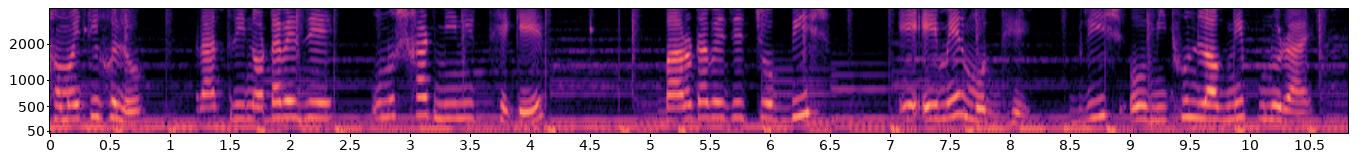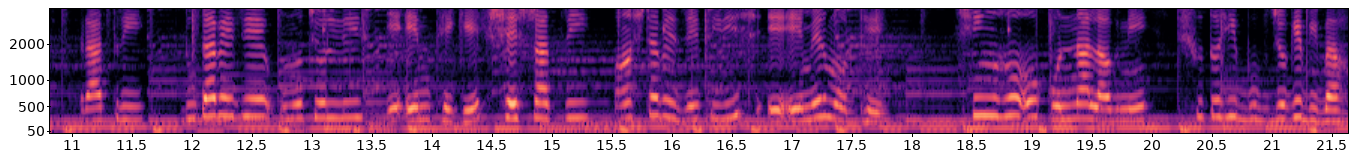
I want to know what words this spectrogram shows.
সময়টি হলো রাত্রি নটা বেজে উনষাট মিনিট থেকে বারোটা বেজে চব্বিশ এ এম এর মধ্যে বৃষ ও মিথুন লগ্নে পুনরায়। রাত্রি দুটা বেজে উনচল্লিশ এ এম থেকে শেষ রাত্রি পাঁচটা বেজে তিরিশ এ এম এর মধ্যে সিংহ ও কন্যা লগ্নে সুতহি বুকযোগে বিবাহ।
